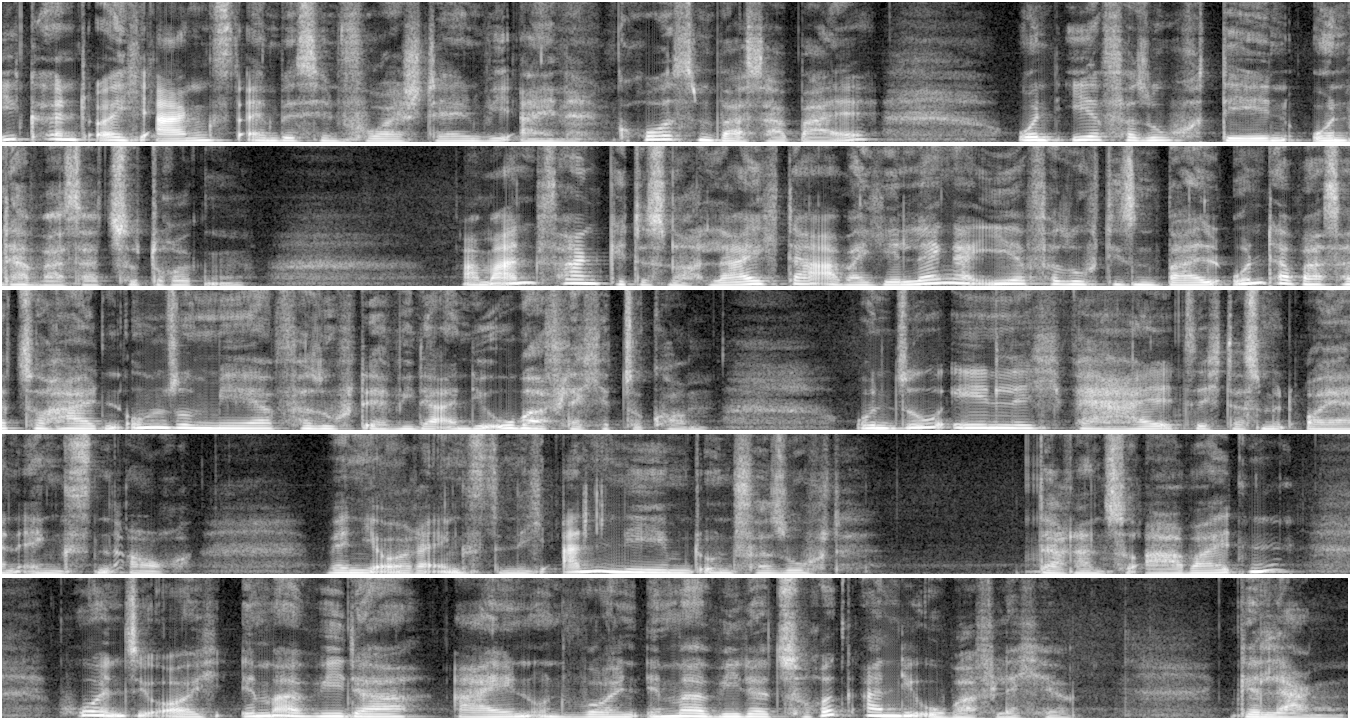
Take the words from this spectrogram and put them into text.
Ihr könnt euch Angst ein bisschen vorstellen wie einen großen Wasserball und ihr versucht den unter Wasser zu drücken. Am Anfang geht es noch leichter, aber je länger ihr versucht, diesen Ball unter Wasser zu halten, umso mehr versucht er wieder an die Oberfläche zu kommen. Und so ähnlich verhält sich das mit euren Ängsten auch. Wenn ihr eure Ängste nicht annehmt und versucht daran zu arbeiten, holen sie euch immer wieder ein und wollen immer wieder zurück an die Oberfläche gelangen.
